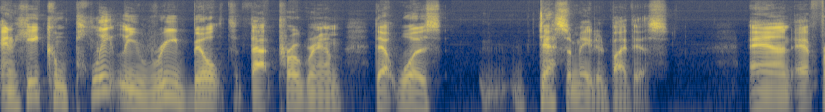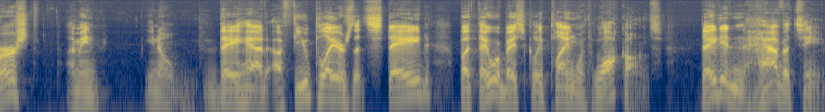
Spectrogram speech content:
and he completely rebuilt that program that was decimated by this. And at first, I mean, you know, they had a few players that stayed, but they were basically playing with walk ons. They didn't have a team.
